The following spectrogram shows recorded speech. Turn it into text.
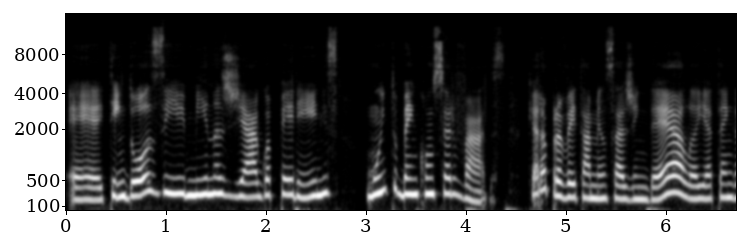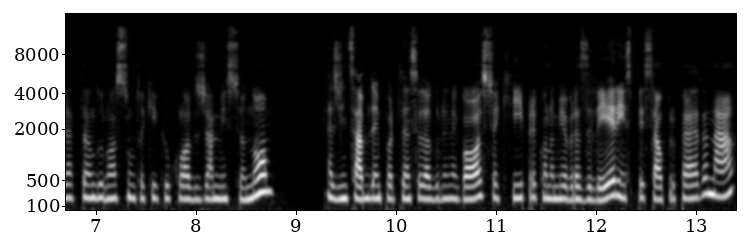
É, tem 12 minas de água perenes muito bem conservadas. Quero aproveitar a mensagem dela e até engatando no assunto aqui que o Clóvis já mencionou. A gente sabe da importância do agronegócio aqui para a economia brasileira, em especial para o Paraná.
